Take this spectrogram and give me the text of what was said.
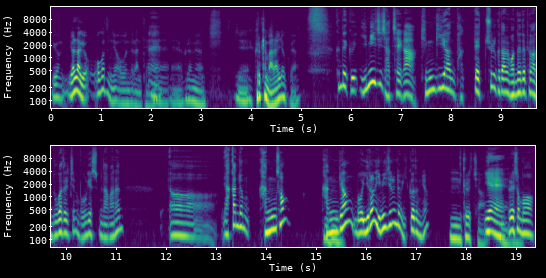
네. 지금 연락이 오거든요 의원들한테. 네. 예, 그러면 이제 그렇게 말하려고요. 근데 그 이미지 자체가 김기현, 박대출 그다음에 원내대표가 누가 될지는 모르겠습니다만은 어 약간 좀 강성, 강경 뭐 이런 이미지는 좀 있거든요. 음, 그렇죠. 예. 네. 그래서 뭐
